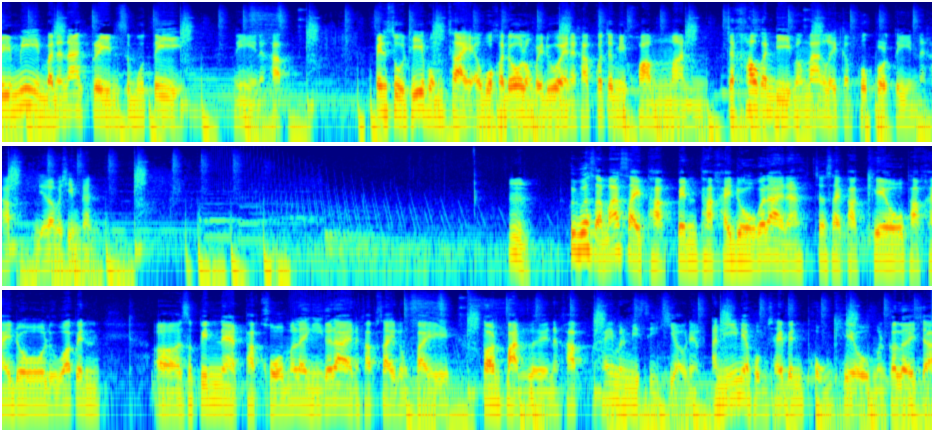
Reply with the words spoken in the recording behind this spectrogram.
Creamy Banana Green Smoothie นี่นะครับ เป็นสูตรที่ผมใส่อะโวคาโดลงไปด้วยนะครับ ก็จะมีความมันจะเข้ากันดีมาก ๆ เลยกับพวกโปรตีนนะครับ เดี๋ยวเรามาชิมกัน อืมเพื่อนๆสามารถใส่ผักเป็นผักไฮโดรก็ได้นะ จะใส่ผักเคล ผักไฮโดรหรือว่าเป็นสปินเนตผักโขมอะไรอย่างนี้ก็ได้นะครับ ใส่ลงไปตอนปั่นเลยนะครับ ให้มันมีสีเขียวเนี่ย อันนี้เนี่ยผมใช้เป็นผงเคล มันก็เลยจะ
